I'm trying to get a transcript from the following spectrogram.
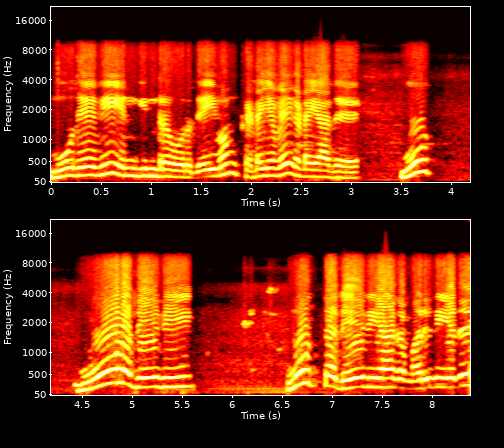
மூதேவி என்கின்ற ஒரு தெய்வம் கிடையவே கிடையாது. மூ மூல தேவி மூத்த தேவியாக மருவியது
